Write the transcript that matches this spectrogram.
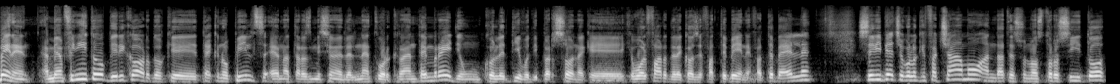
Bene, abbiamo finito. Vi ricordo che Tecnopills è una trasmissione del network Runtime Radio, un collettivo di persone che, che vuole fare delle cose fatte bene, fatte belle. Se vi piace quello che facciamo, andate sul nostro sito,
